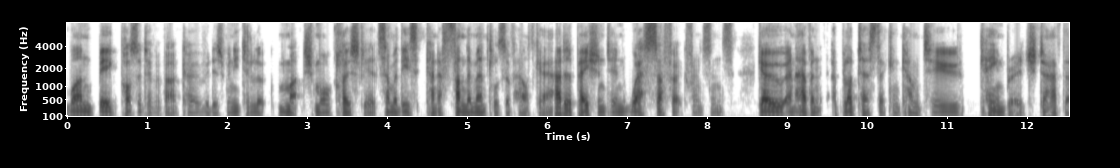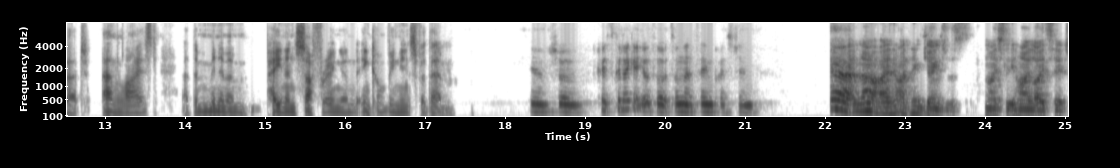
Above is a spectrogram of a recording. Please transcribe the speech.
one big positive about COVID is we need to look much more closely at some of these kind of fundamentals of healthcare. How does a patient in West Suffolk, for instance, go and have an, a blood test that can come to Cambridge to have that analysed at the minimum pain and suffering and inconvenience for them? Yeah, sure. Chris, could I get your thoughts on that same question? Yeah, no, I, I think James has nicely highlighted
